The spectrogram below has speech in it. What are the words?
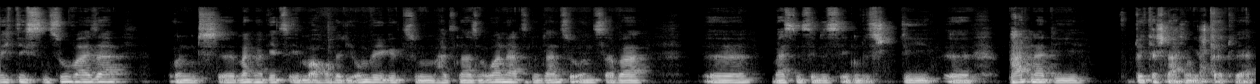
wichtigsten Zuweiser. Und äh, manchmal geht es eben auch über die Umwege zum Hals-Nasen-Ohrenarzt und dann zu uns. Aber äh, meistens sind es eben das, die äh, Partner, die durch das Schnarchen gestört werden.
